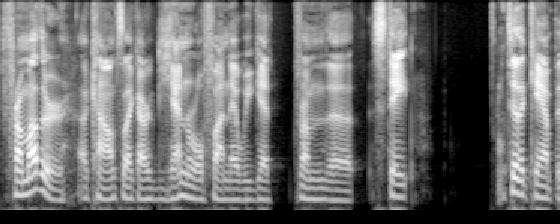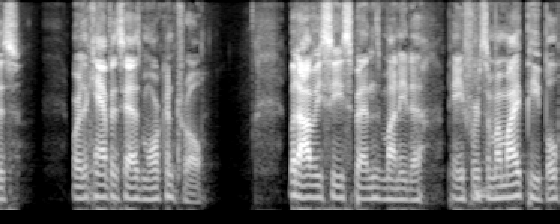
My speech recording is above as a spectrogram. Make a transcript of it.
from other accounts, like our general fund that we get from the state to the campus, where the campus has more control. But obviously spends money to pay for some of my people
